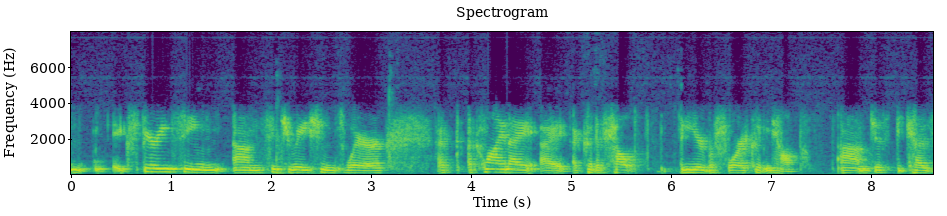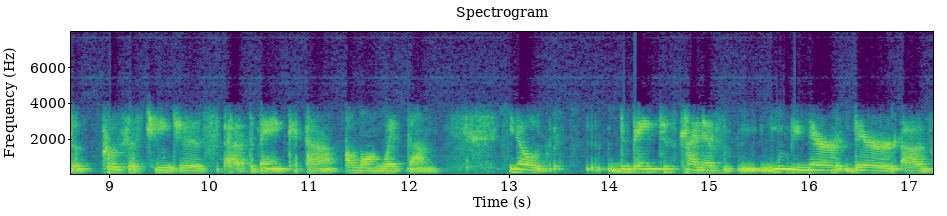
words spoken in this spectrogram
experiencing um, situations where a, a client I, I, I could have helped the year before I couldn't help. Um, just because of process changes at the bank uh, along with them. You know, the bank just kind of moving their their uh,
